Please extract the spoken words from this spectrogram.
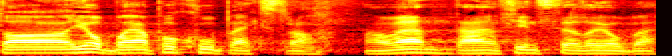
Da jobba jeg på Coop Extra. Amen. Det er et fint sted å jobbe.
